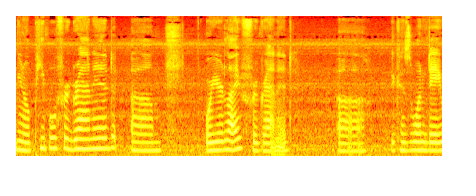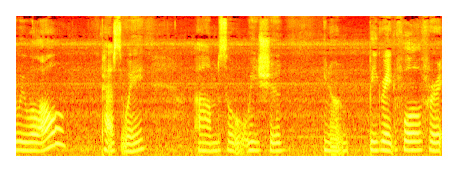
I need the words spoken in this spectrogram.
you know people for granted um, or your life for granted uh, because one day we will all pass away. Um, so we should you know be grateful for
